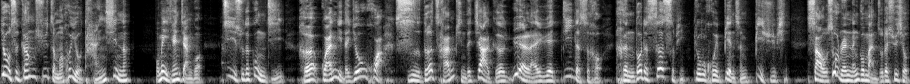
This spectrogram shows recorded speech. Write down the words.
又是刚需，怎么会有弹性呢？我们以前讲过，技术的供给。和管理的优化，使得产品的价格越来越低的时候，很多的奢侈品就会变成必需品，少数人能够满足的需求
